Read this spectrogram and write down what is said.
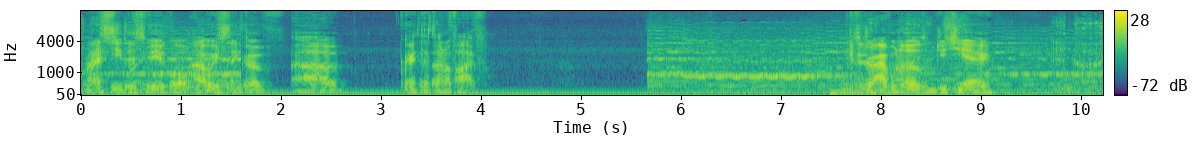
When I see this vehicle, I always think of uh, Grand Theft Auto 5. You get to drive one of those in GTA. and I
